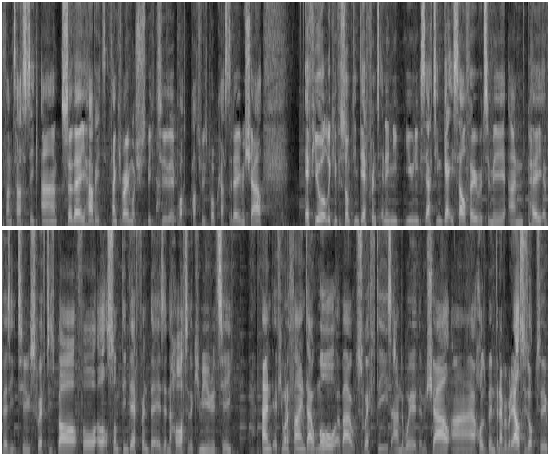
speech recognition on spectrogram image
Fantastic. Um, so there you have it. Thank you very much for speaking Thank to you. the Potteries Pubcast today, Michelle. If you're looking for something different in a unique setting, get yourself over to Meir and pay a visit to Swifty's Bar for a little something different that is in the heart of the community. And if you want to find out more about Swifty's and the work that Michelle, her husband, and everybody else is up to,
